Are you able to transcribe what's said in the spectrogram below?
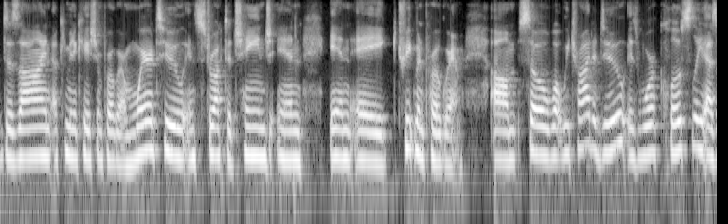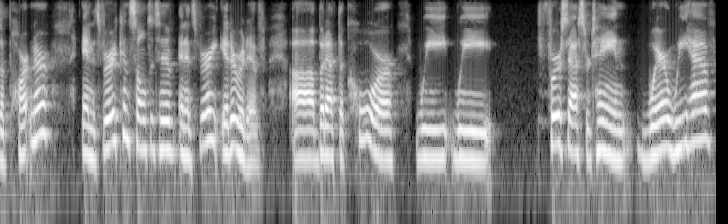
design a communication program, where to instruct a change in in a treatment program. Um, so what we try to do is work closely as a partner, and it's very consultative and it's very iterative. Uh, but at the core, we we first ascertain where we have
